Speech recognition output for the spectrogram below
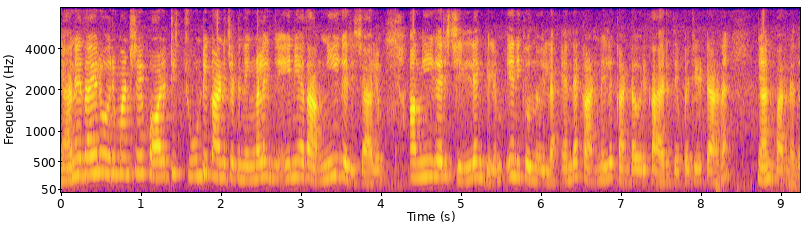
ഞാൻ ഏതായാലും ഒരു മനുഷ്യനെ ക്വാളിറ്റി ചൂണ്ടിക്കാണിച്ചിട്ട് നിങ്ങൾ ഇനി അത് അംഗീകരിച്ചാലും അംഗീകരിച്ചില്ലെങ്കിലും എനിക്കൊന്നുമില്ല. എന്റെ കണ്ണിൽ കണ്ട ഒരു കാര്യത്തെ പറ്റിയിട്ടാണ് ഞാൻ പറഞ്ഞത്.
